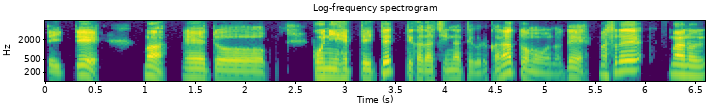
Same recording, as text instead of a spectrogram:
ていて、まあ、えっ、ー、と、5人減っていてっていう形になってくるかなと思うので、まあ、それ、まあ、あの、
